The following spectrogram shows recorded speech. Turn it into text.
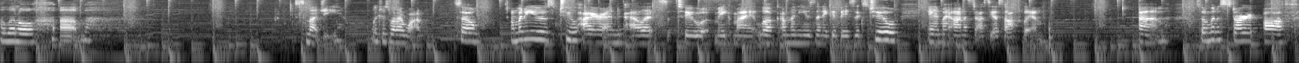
a little um, smudgy, which is what I want. So I'm going to use two higher end palettes to make my look. I'm going to use the Naked Basics 2 and my Anastasia Soft Glam. Um, so I'm going to start off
